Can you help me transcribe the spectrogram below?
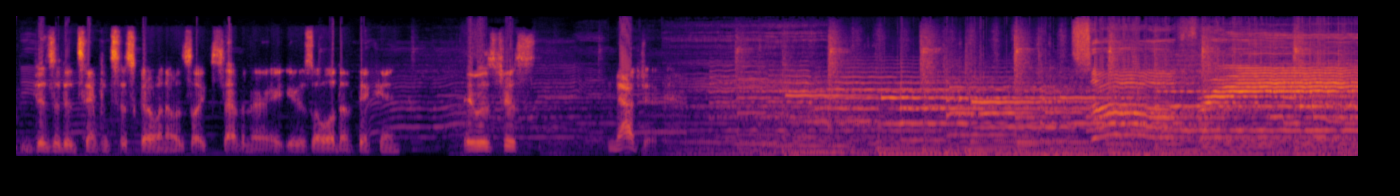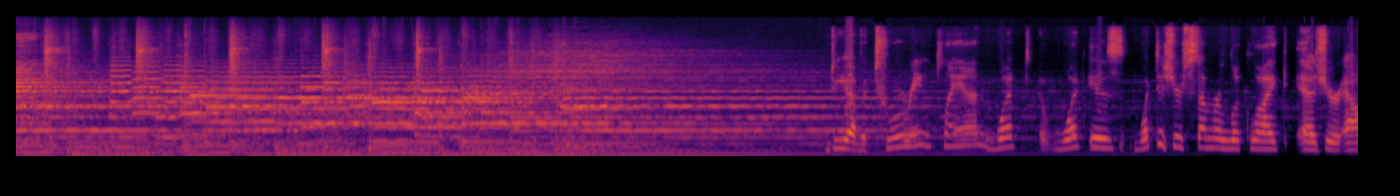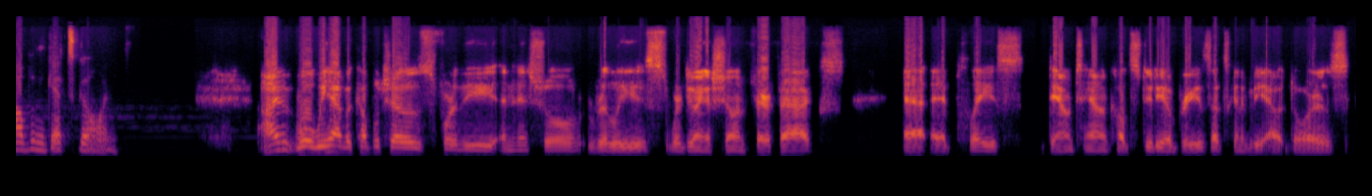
visited San Francisco when I was like seven or eight years old and thinking it was just magic. So Do you have a touring plan? What what is what does your summer look like as your album gets going? I well, we have a couple shows for the initial release. We're doing a show in Fairfax at a place downtown called Studio Breeze. That's going to be outdoors,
